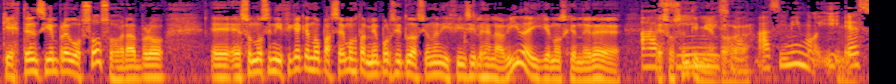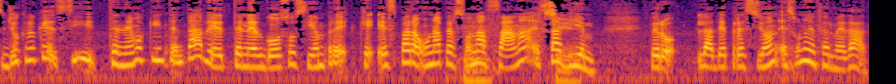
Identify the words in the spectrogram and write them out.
que estén siempre gozosos, ¿verdad? Pero eh, eso no significa que no pasemos también por situaciones difíciles en la vida y que nos genere esos sentimientos, ¿verdad? Así mismo. Y es, yo creo que sí, tenemos que intentar tener gozo siempre, que es para una persona sana, está bien. Pero la depresión es una enfermedad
